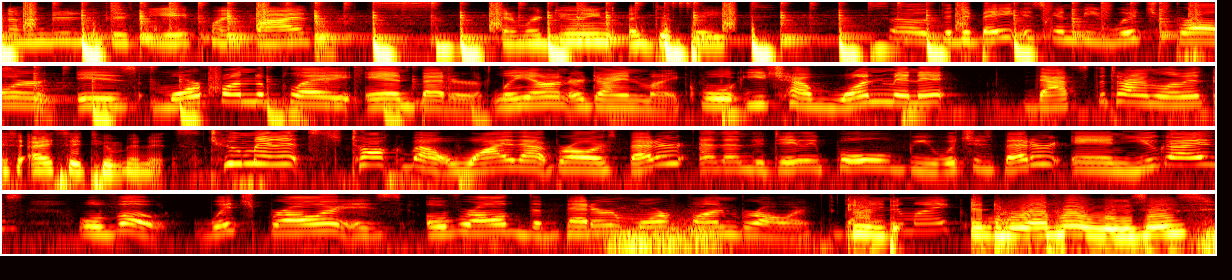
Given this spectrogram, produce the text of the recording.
158.5, and we're doing a debate. So the debate is going to be which brawler is more fun to play and better, Leon or Dynamike. We'll each have one minute. That's the time limit. I say two minutes. Two minutes to talk about why that brawler is better, and then the daily poll will be which is better, and you guys will vote which brawler is overall the better, more fun brawler, And, Dynamike. and or- whoever loses,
